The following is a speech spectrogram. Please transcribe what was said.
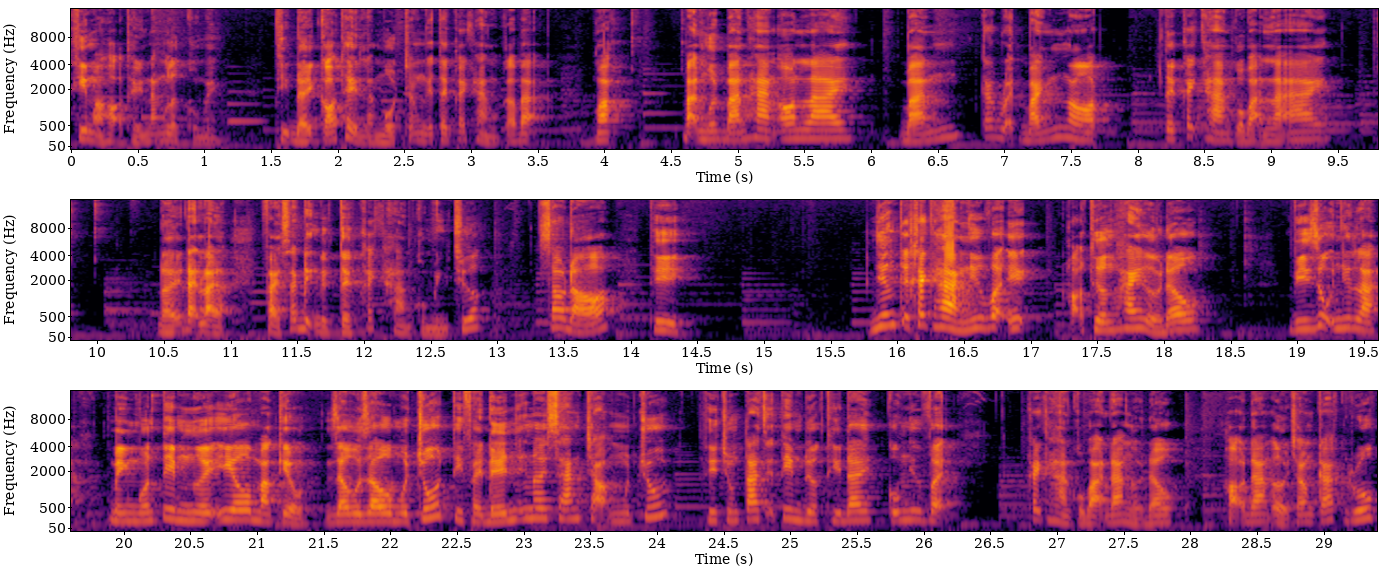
khi mà họ thấy năng lực của mình. Thì đấy có thể là một trong những tệp khách hàng của các bạn. Hoặc bạn muốn bán hàng online, bán các loại bánh ngọt, tệp khách hàng của bạn là ai? Đấy, đại loại là phải xác định được tệp khách hàng của mình trước. Sau đó thì những cái khách hàng như vậy họ thường hay ở đâu? Ví dụ như là mình muốn tìm người yêu mà kiểu giàu giàu một chút thì phải đến những nơi sang trọng một chút thì chúng ta sẽ tìm được thì đây, cũng như vậy. Khách hàng của bạn đang ở đâu? Họ đang ở trong các group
